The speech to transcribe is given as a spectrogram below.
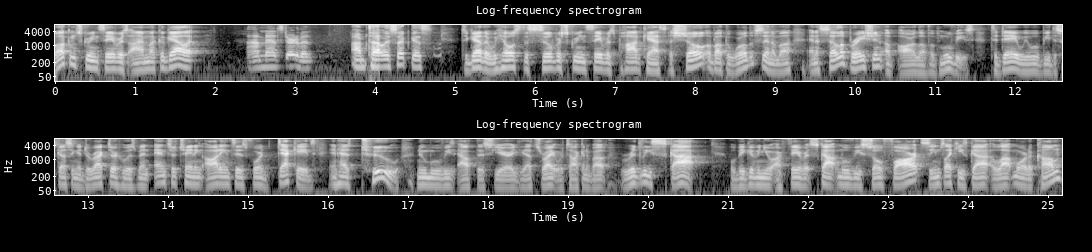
Welcome, screensavers. I'm Michael Gallant. I'm Matt Sturdivant. I'm Tyler Sutkus. Together, we host the Silver Screen Savers podcast, a show about the world of cinema and a celebration of our love of movies. Today, we will be discussing a director who has been entertaining audiences for decades and has two new movies out this year. That's right, we're talking about Ridley Scott. We'll be giving you our favorite Scott movies so far. It seems like he's got a lot more to come,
